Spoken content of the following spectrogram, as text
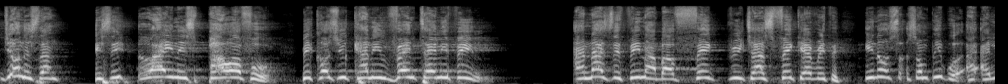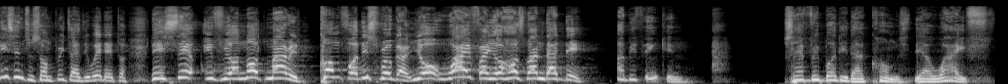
Do you understand? You see, lying is powerful because you can invent anything. And that's the thing about fake preachers, fake everything. You know, so, some people, I, I, listen to some preachers the way they talk. They say, if you're not married, come for this program. Your wife and your husband that day. I'll be thinking, so everybody that comes, their wife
